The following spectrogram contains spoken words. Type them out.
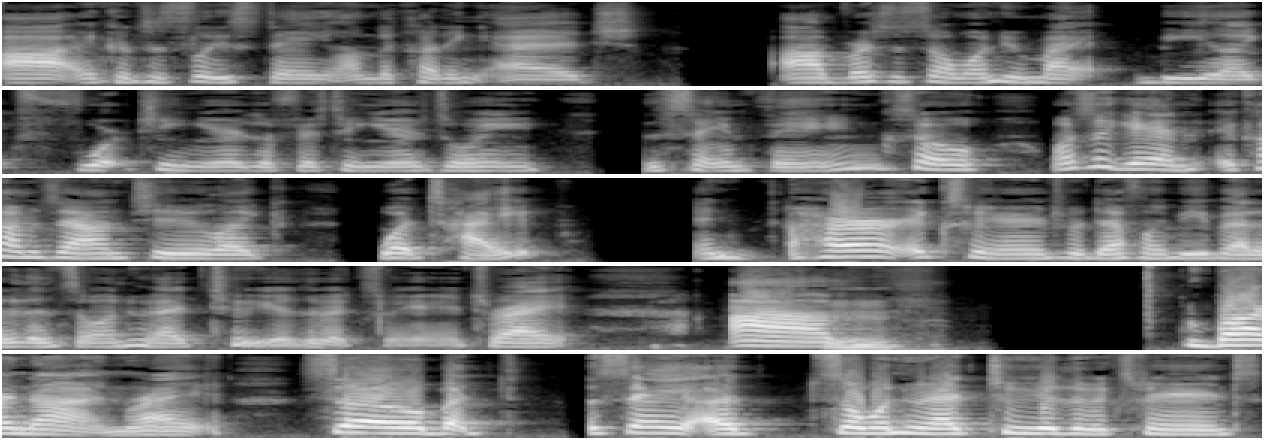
uh, and consistently staying on the cutting edge uh, versus someone who might be like 14 years or 15 years doing the same thing. So once again, it comes down to like what type, and her experience would definitely be better than someone who had two years of experience, right? Um, bar none, right? So, but say a someone who had two years of experience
